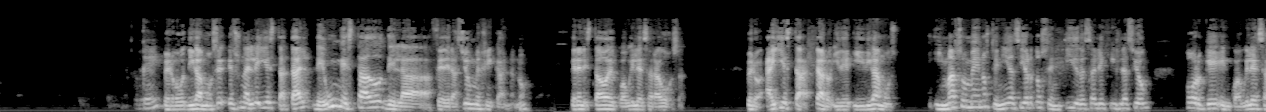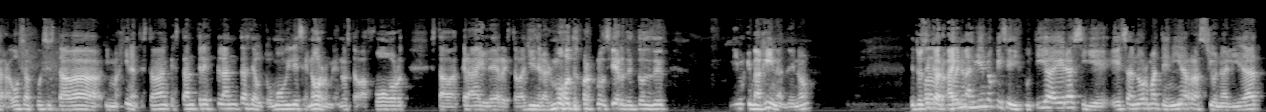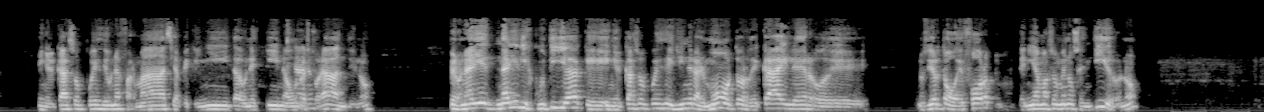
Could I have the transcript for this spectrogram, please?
Pero, digamos, e-, es una ley estatal de un estado de la Federación Mexicana, ¿no? Que era el estado de Coahuila de Zaragoza. Pero ahí está, claro, y, y digamos, y más o menos tenía cierto sentido esa legislación porque en Coahuila de Zaragoza pues estaba, imagínate, estaban, están tres plantas de automóviles enormes, ¿no? Estaba Ford, estaba Chrysler, estaba General Motors, ¿no es cierto? Entonces, imagínate, ¿no? Entonces, claro, ahí más bien lo que se discutía era si eh, esa norma tenía racionalidad en el caso, pues, de una farmacia pequeñita, de una esquina o un restaurante, ¿no? Pero nadie, nadie discutía que en el caso, pues, de General Motors, de Chrysler o de, ¿no es cierto?, o de Ford, tenía más o menos sentido, ¿no?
